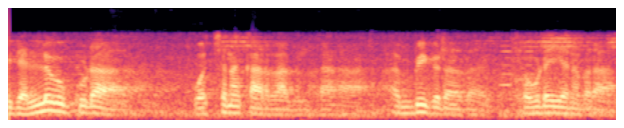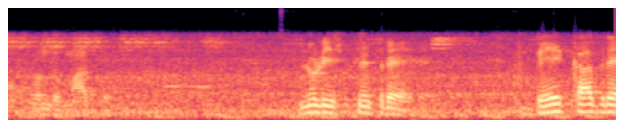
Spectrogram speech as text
ಇದೆಲ್ಲವೂ ಕೂಡ ವಚನಕಾರರಾದಂತಹ ಅಂಬಿಗಡದ ಚೌಡಯ್ಯನವರ ಒಂದು ಮಾತು. ನೋಡಿ ಸ್ನೇಹಿತರೆ, ಬೇಕಾದರೆ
